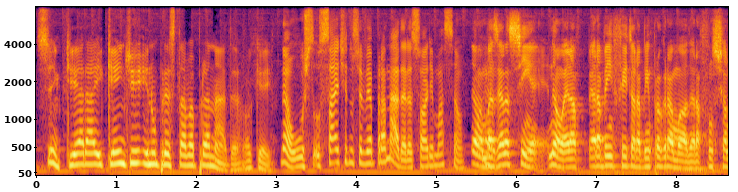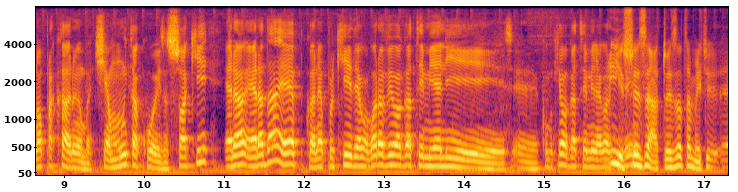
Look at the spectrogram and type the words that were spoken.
Sim, que era iCandy e não prestava pra nada. Ok. Não, o, o site não servia pra nada, era só animação. Não, mas era assim, é- não, era, era bem feito, era bem programado, era funcional pra caramba, tinha muita coisa. Só que era, era da época, né? Porque agora veio o HTML. é, como que é o HTML agora? que Isso, exato, exatamente. É,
